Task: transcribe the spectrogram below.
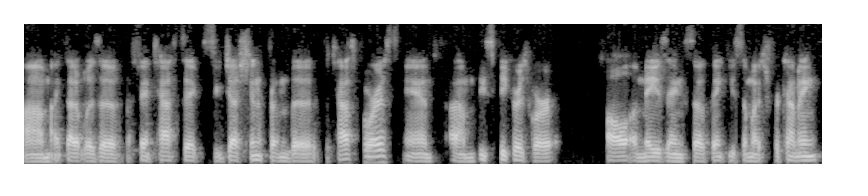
um, I thought it was a, a fantastic suggestion from the, the task force, and um, these speakers were all amazing. So thank you so much for coming.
